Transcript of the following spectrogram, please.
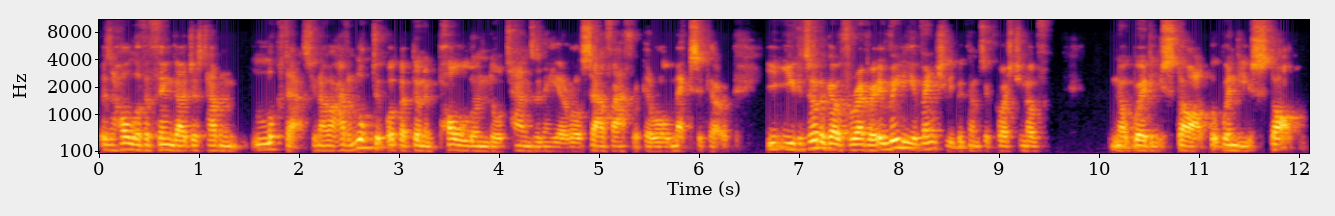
there's a whole other thing I just haven't looked at. You know, I haven't looked at what they've done in Poland or Tanzania or South Africa or Mexico. You, you can sort of go forever. It really eventually becomes a question of not where do you start, but when do you stop?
